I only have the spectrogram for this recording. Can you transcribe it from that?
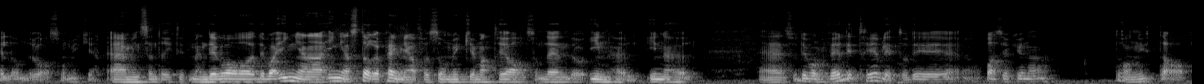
Eller om det var så mycket. Jag minns inte riktigt. Men det var, det var inga, inga större pengar för så mycket material som det ändå innehöll. innehöll. Eh, så det var väldigt trevligt och det hoppas jag kunna dra nytta av.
